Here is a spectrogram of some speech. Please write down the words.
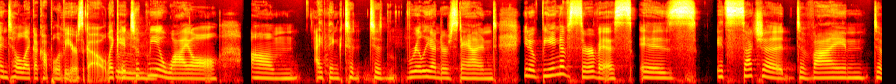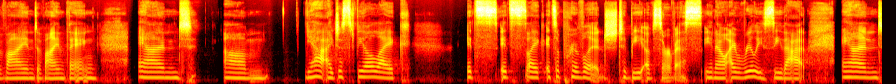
until like a couple of years ago. Like mm. it took me a while um, I think to to really understand, you know, being of service is it's such a divine, divine, divine thing. And um yeah, I just feel like it's it's like it's a privilege to be of service you know? I really see that. And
